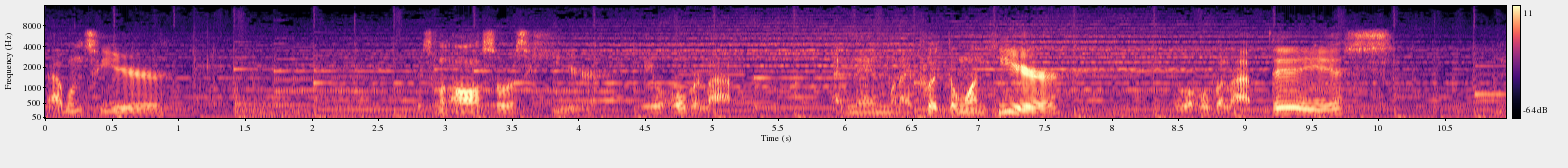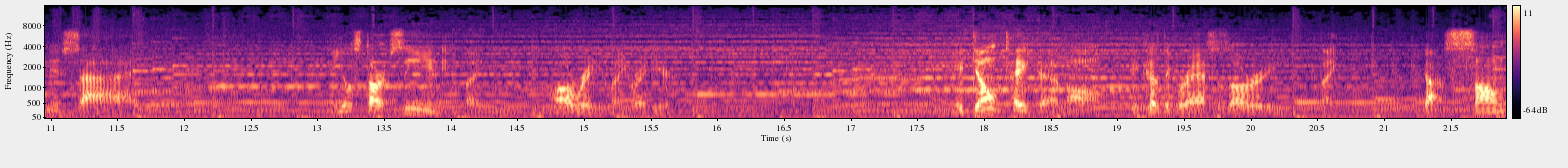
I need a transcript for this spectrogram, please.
That one's here. This one also is here. They will overlap. And then when I put the one here, it will overlap this on this side. And you'll start seeing it like already, like right here. It don't take that long because the grass is already like got some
